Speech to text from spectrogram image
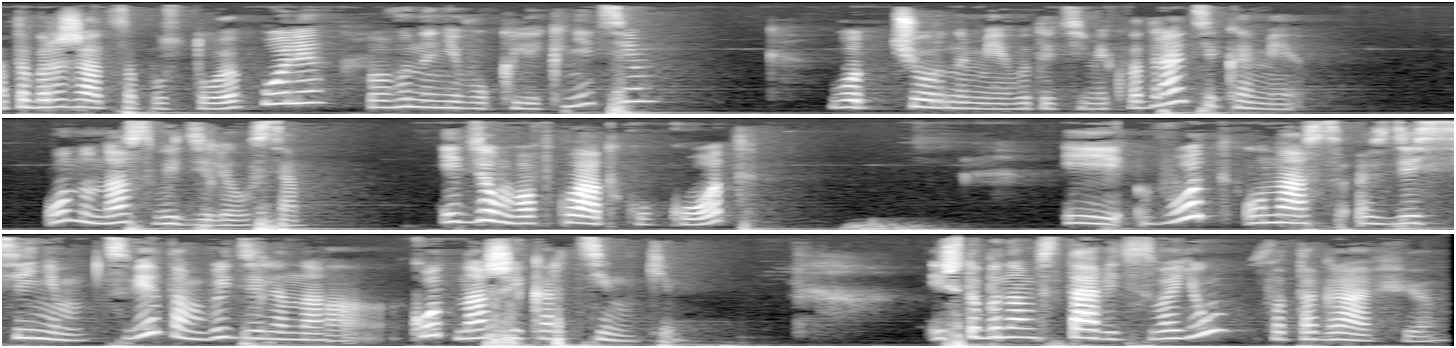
отображаться пустое поле. Вы на него кликните. Вот черными вот этими квадратиками он у нас выделился. Идем во вкладку «Код». И вот у нас здесь синим цветом выделено код нашей картинки. И чтобы нам вставить свою фотографию,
